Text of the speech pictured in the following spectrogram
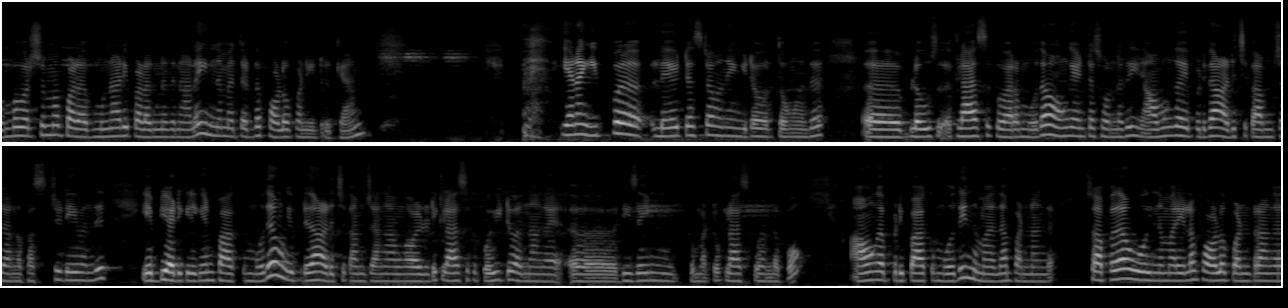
ரொம்ப வருஷமாக பழ முன்னாடி பழகுனதுனால இந்த மெத்தட் தான் ஃபாலோ பண்ணிகிட்ருக்கேன் ஏன்னா, இப்போ லேட்டஸ்ட்டாக வந்து என்கிட்ட ஒருத்தவங்க வந்து ப்ளவுஸ் கிளாஸுக்கு வரும்போது அவங்க என்கிட்ட சொன்னது, அவங்க இப்படி தான் அடித்து காமிச்சாங்க. ஃபர்ஸ்ட்டு டே வந்து எப்படி அடிக்கிறீங்கன்னு பார்க்கும்போது, அவங்க இப்படி தான் அடித்து காமிச்சாங்க. அவங்க ஆல்ரெடி கிளாஸுக்கு போயிட்டு வந்தாங்க. டிசைனுக்கு மட்டும் கிளாஸுக்கு வந்தப்போ, அவங்க இப்படி பார்க்கும்போது இந்த மாதிரி தான் பண்ணாங்க. ஸோ, அப்போ தான் ஓ! இந்த மாரிலாம் ஃபாலோ பண்ணுறாங்க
